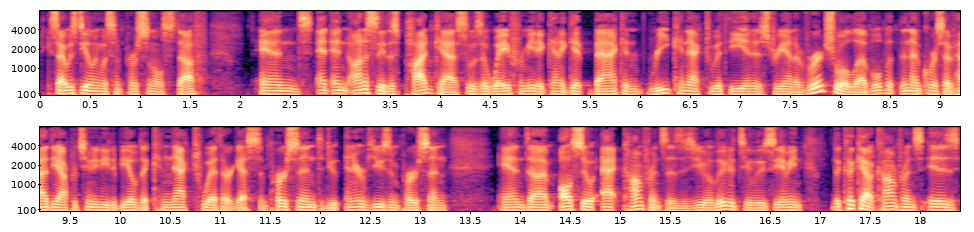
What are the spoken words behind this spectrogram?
because I was dealing with some personal stuff. And, and and honestly, this podcast was a way for me to kind of get back and reconnect with the industry on a virtual level. But then, of course, I've had the opportunity to be able to connect with our guests in person, to do interviews in person, and uh, also at conferences, as you alluded to, Lucy. I mean, the Cookout Conference is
